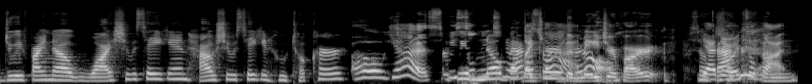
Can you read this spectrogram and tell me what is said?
do we find out why she was taken, how she was taken, who took her? Oh yes, Like, we, we still have need no to know about like backstory that. the all. major part. So Yeah, no, it's a lot. Um,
